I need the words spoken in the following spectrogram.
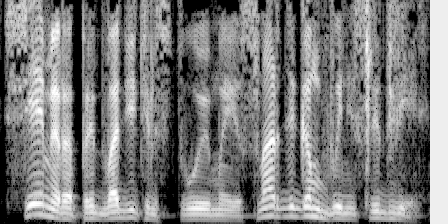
семеро, предводительствуемые Свардигом, вынесли дверь.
